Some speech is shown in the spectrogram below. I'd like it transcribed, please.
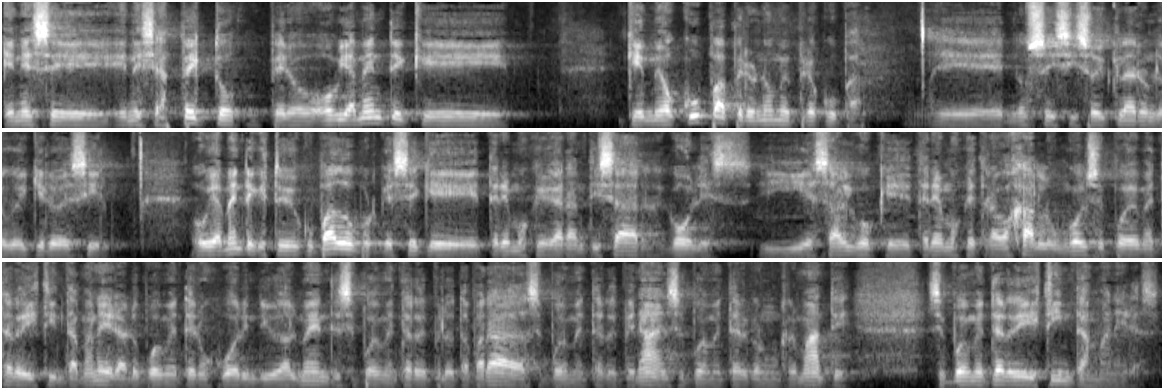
en ese, en ese aspecto, pero obviamente que, que me ocupa, pero no me preocupa. Eh, no sé si soy claro en lo que quiero decir. Obviamente que estoy ocupado porque sé que tenemos que garantizar goles y es algo que tenemos que trabajarlo. Un gol se puede meter de distinta manera, lo puede meter un jugador individualmente, se puede meter de pelota parada, se puede meter de penal, se puede meter con un remate, se puede meter de distintas maneras.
